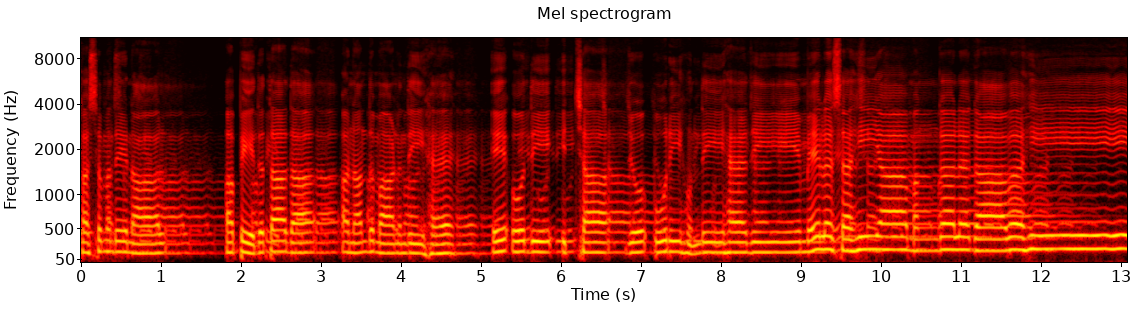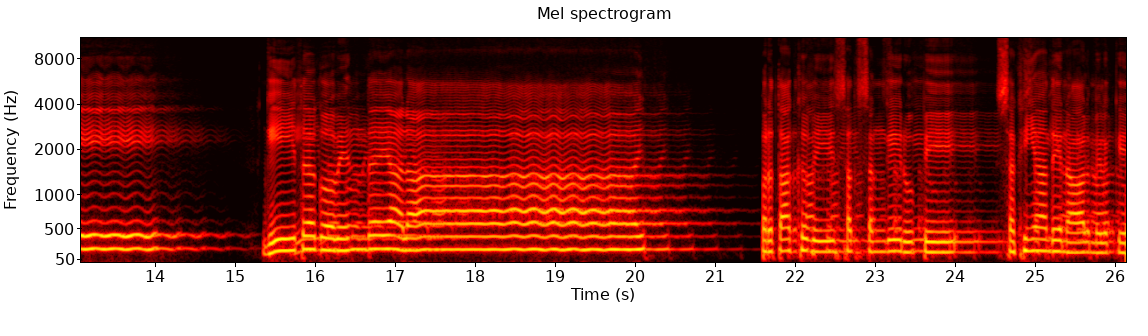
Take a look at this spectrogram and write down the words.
ਖਸਮ ਦੇ ਨਾਲ ਅਭੇਦਤਾ ਦਾ ਆਨੰਦ ਮਾਣਦੀ ਹੈ। ਇਹ ਉਹਦੀ ਇੱਛਾ ਜੋ ਪੂਰੀ ਹੁੰਦੀ ਹੈ ਜੀ। ਮਿਲ ਸਹੀਆ ਮੰਗਲ ਗਾਵਹੀ। ਗੀਤ ਗੋਵਿੰਦ ਆਲਾਇ ਪ੍ਰਤੱਖ ਵੀ ਸਤਸੰਗੀ ਰੂਪੀ ਸਖੀਆਂ ਦੇ ਨਾਲ ਮਿਲ ਕੇ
